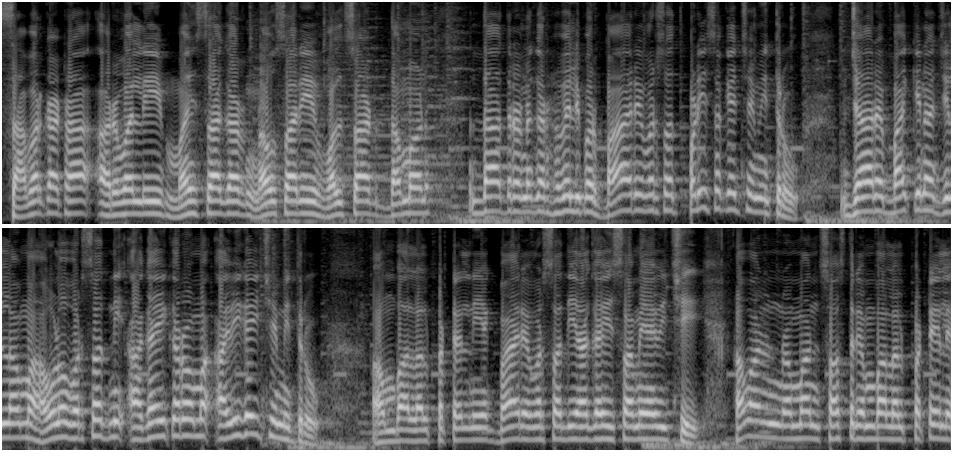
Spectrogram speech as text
સાબરકાંઠા, અરવલ્લી, મહીસાગર, નવસારી, વલસાડ, દમણ, દાદરાનગર હવેલી પર ભારે વરસાદ પડી શકે છે મિત્રો. જ્યારે બાકીના જિલ્લામાં હળવો વરસાદની આગાહી કરવામાં આવી ગઈ છે મિત્રો. અંબાલાલ પટેલની એક ભારે વરસાદી આગાહી સામે આવી છે. હવામાન શાસ્ત્રી અંબાલાલ પટેલે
